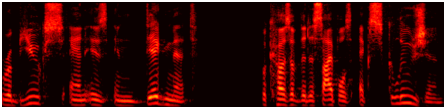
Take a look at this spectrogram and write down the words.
rebukes and is indignant because of the disciples' exclusion,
